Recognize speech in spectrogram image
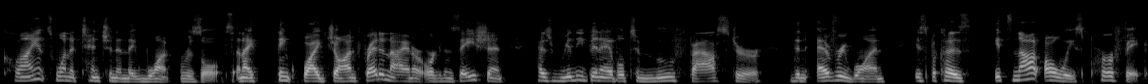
Clients want attention and they want results. And I think why John, Fred, and I in our organization has really been able to move faster than everyone is because it's not always perfect,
